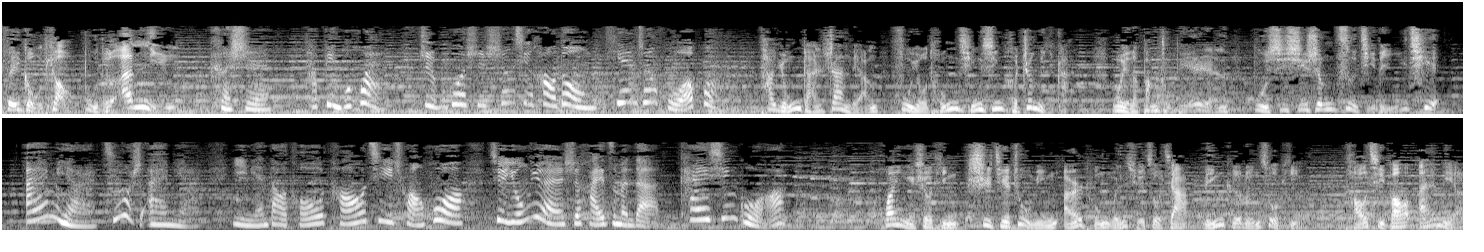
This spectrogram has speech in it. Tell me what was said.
飞狗跳，不得安宁。可是他并不坏，只不过是生性好动，天真活泼。他勇敢善良，富有同情心和正义感，为了帮助别人，不惜牺牲自己的一切。埃米尔就是埃米尔。一年到头淘气闯祸，却永远是孩子们的开心果。欢迎收听世界著名儿童文学作家林格伦作品《淘气包埃米尔》，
